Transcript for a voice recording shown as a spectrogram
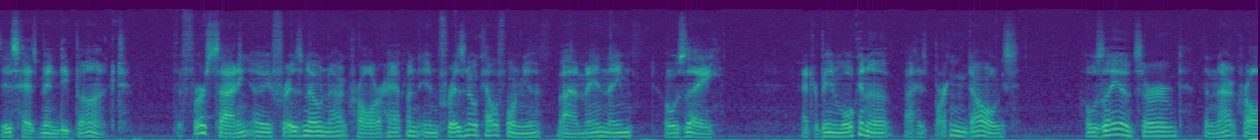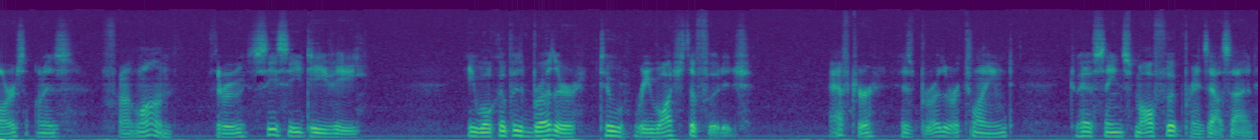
this has been debunked. The first sighting of a Fresno nightcrawler happened in Fresno, California by a man named Jose. After being woken up by his barking dogs, Jose observed the nightcrawlers on his front lawn through CCTV. He woke up his brother to rewatch the footage. After, his brother claimed to have seen small footprints outside,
